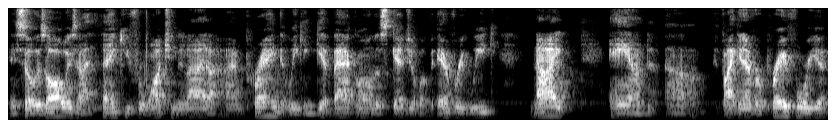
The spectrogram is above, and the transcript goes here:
And so, as always, I thank you for watching tonight. I, am praying that we can get back on the schedule of every week night. And uh, if I can ever pray for you,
